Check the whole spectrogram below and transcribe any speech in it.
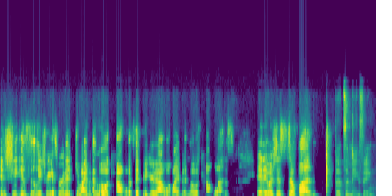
And she instantly transferred it to my Venmo account once I figured out what my Venmo account was. And it was just so fun. That's amazing.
